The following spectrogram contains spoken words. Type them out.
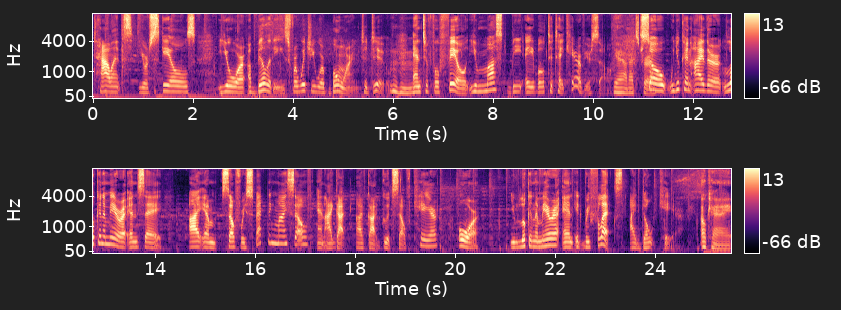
talents, your skills, your abilities for which you were born to do Mm-hmm. and to fulfill, you must be able to take care of yourself. yeah, that's true. So you can either look in a mirror and say, I am self-respecting myself and I got I've got good self-care or you look in the mirror and it reflects I don't care. Okay.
